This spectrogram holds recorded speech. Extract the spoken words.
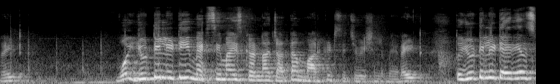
right वो यूटिलिटी मैक्सिमाइज करना चाहता है मार्केट सिचुएशन में राइट right? तो यूटिलिटेरियंस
